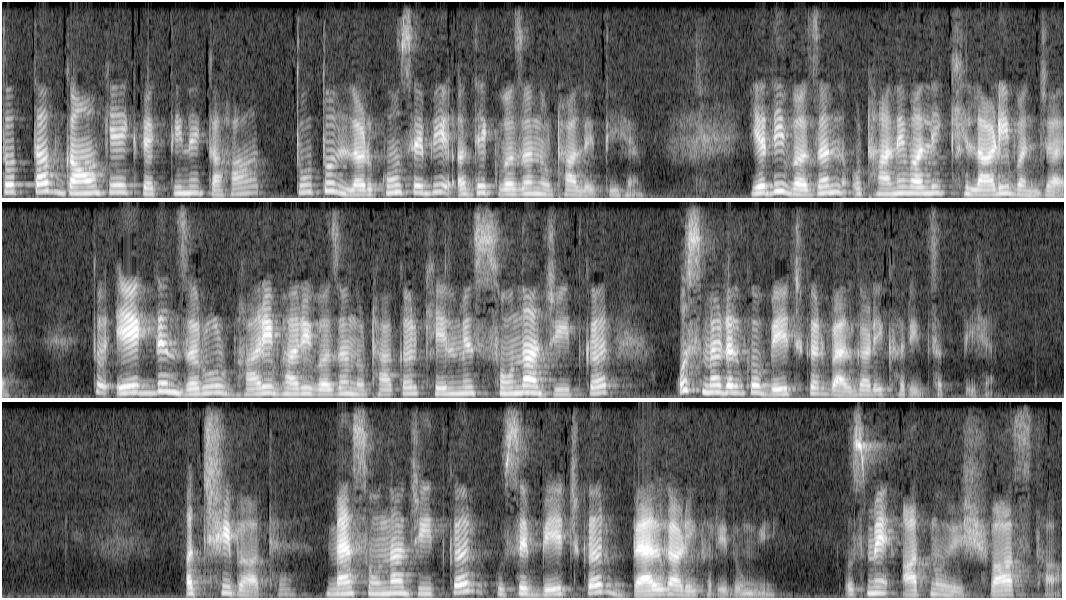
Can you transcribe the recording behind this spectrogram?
तो तब गाँव के एक व्यक्ति ने कहा, तू तो लड़कों से भी अधिक वज़न उठा लेती है। यदि वज़न उठाने वाली खिलाड़ी बन जाए तो एक दिन ज़रूर भारी भारी वज़न उठाकर खेल में सोना जीतकर उस मेडल को बेचकर बैलगाड़ी खरीद सकती है। अच्छी बात है, मैं सोना जीतकर उसे बेचकर बैलगाड़ी खरीदूँगी। उसमें आत्मविश्वास था।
